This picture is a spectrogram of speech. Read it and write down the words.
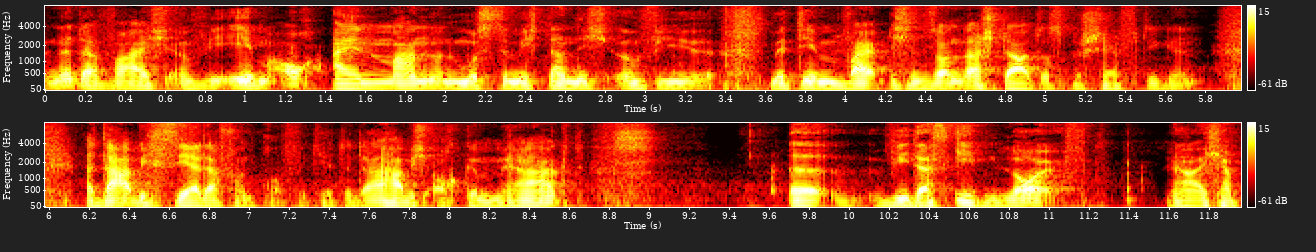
ne, da war ich irgendwie eben auch ein Mann und musste mich dann nicht irgendwie mit dem weiblichen Sonderstatus beschäftigen. Äh, Da habe ich sehr davon profitiert. Und da habe ich auch gemerkt, äh, wie das eben läuft. Ja, ich habe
